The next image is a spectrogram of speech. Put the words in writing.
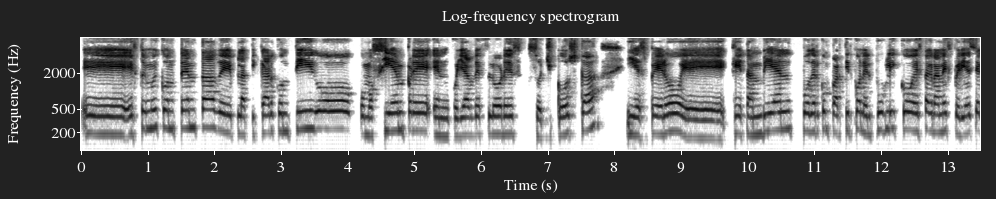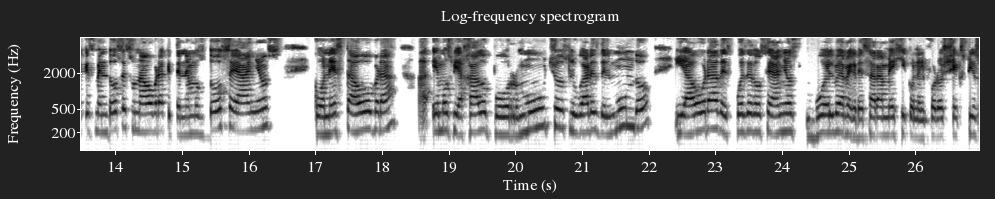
Eh, estoy muy contenta de platicar contigo, como siempre, en Collar de Flores Xochicosca, y espero eh, que también poder compartir con el público esta gran experiencia que es Mendoza. Es una obra que tenemos 12 años con esta obra. Ah, hemos viajado por muchos lugares del mundo y ahora, después de 12 años, vuelve a regresar a México en el Foro Shakespeare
